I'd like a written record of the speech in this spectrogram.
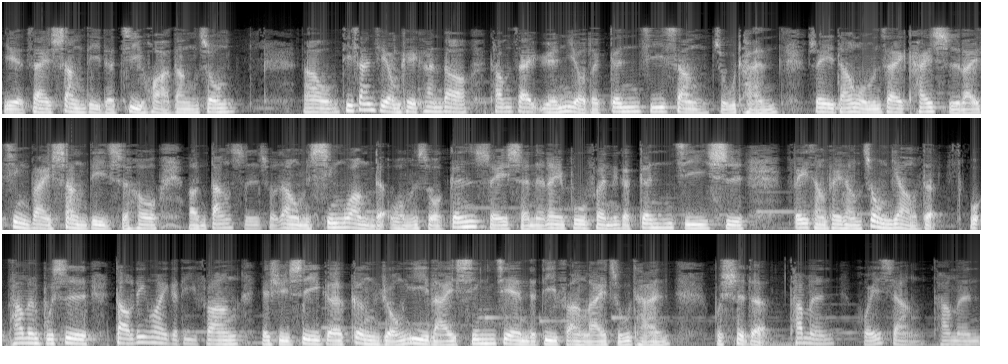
也在上帝的计划当中。那我们第三节我们可以看到他们在原有的根基上足坛，所以当我们在开始来敬拜上帝时候，嗯，当时所让我们兴旺的，我们所跟随神的那一部分，那个根基是非常非常重要的。我他们不是到另外一个地方，也许是一个更容易来新建的地方来足坛，不是的，他们。回想他们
